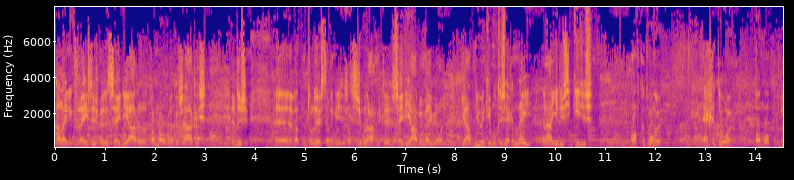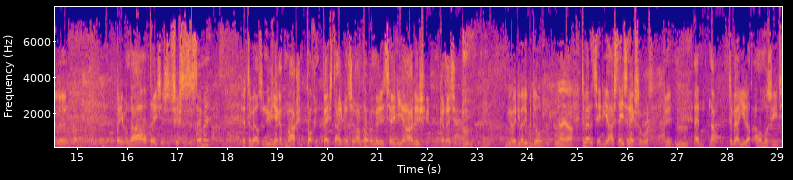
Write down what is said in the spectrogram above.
Alleen ik vrees dus met het CDA dat het wel mogelijke zaak is. Dus eh, wat een teleurstelling is, is dat ze zo graag met de CDA weer mee willen. Je had nu een keer moeten zeggen nee. Dan had je dus die kiezers of gedwongen, echt gedwongen, om op eh PvdA of D66 te stemmen. Terwijl ze nu zeggen, het maakt toch geen pest uit, want ze gaan toch weer met het CDA. Dus kan Weet je wat ik bedoel? Ja, ja. Terwijl het CDA steeds rechtser wordt. hè? En nou, terwijl je dat allemaal ziet.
